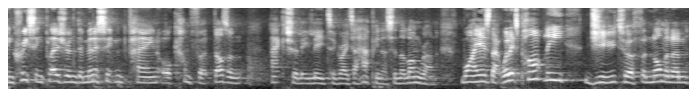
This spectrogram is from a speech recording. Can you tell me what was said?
increasing pleasure and diminishing pain or comfort doesn't actually lead to greater happiness in the long run. Why is that? Well, it's partly due to a phenomenon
